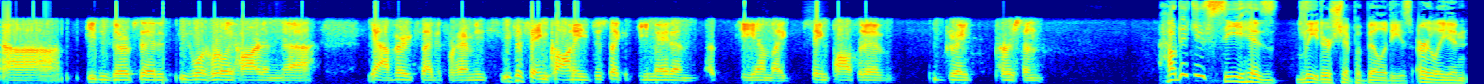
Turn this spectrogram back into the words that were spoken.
uh, he deserves it. He's worked really hard, and uh, yeah, I'm very excited for him. He's he's the same Connie, just like a teammate and a GM, like same positive, great person how did you see his leadership abilities early in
